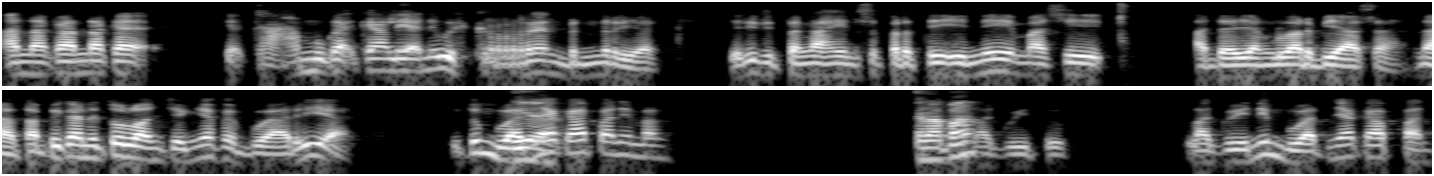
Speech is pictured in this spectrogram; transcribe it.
anak-anak kayak kayak kamu kayak kalian ini wih keren bener ya. Jadi di tengahin seperti ini masih ada yang luar biasa. Nah, tapi kan itu launchingnya Februari ya. Itu buatnya yeah. kapan emang? Kenapa? Lagu itu. Lagu ini buatnya kapan?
